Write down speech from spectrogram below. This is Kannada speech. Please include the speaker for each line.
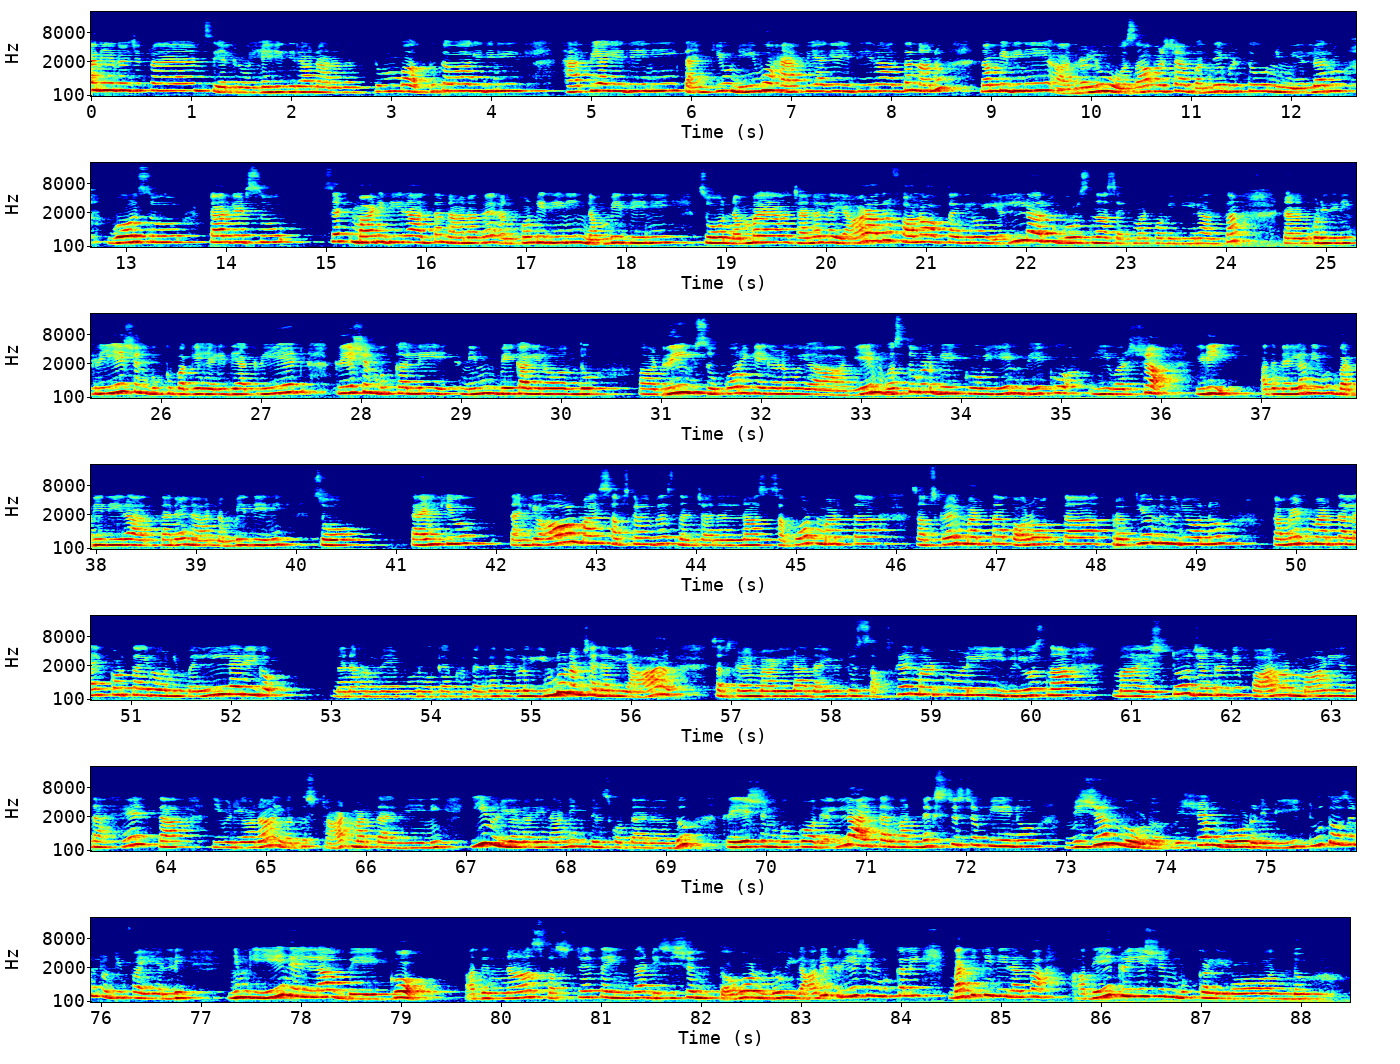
Speaker 1: ಮನಿ ಎನರ್ಜಿ ಫ್ರೆಂಡ್ಸ್ ಎಲ್ಲರೂ ಹೇಗಿದ್ದೀರಾ? ನಾನು ಅದು ತುಂಬ ಅದ್ಭುತವಾಗಿದ್ದೀನಿ. ಹ್ಯಾಪಿಯಾಗಿದ್ದೀನಿ ಥ್ಯಾಂಕ್ ಯು ನೀವು ಹ್ಯಾಪಿಯಾಗೇ ಇದ್ದೀರಾ ಅಂತ ನಾನು ನಂಬಿದ್ದೀನಿ. ಅದರಲ್ಲೂ ಹೊಸ ವರ್ಷ ಬಂದೇ ಬಿಡ್ತು. ನೀವು ಎಲ್ಲರೂ ಗೋಲ್ಸು ಟಾರ್ಗೆಟ್ಸು ಸೆಟ್ ಮಾಡಿದ್ದೀರಾ ಅಂತ ನಾನಾದರೆ ಅಂದ್ಕೊಂಡಿದ್ದೀನಿ ನಂಬಿದ್ದೀನಿ. ಸೊ ನಮ್ಮ ಚಾನಲ್ನ ಯಾರಾದರೂ ಫಾಲೋ ಆಗ್ತಾ ಇದ್ದೀರೋ, ಎಲ್ಲರೂ ಗೋಲ್ಸ್ನ ಸೆಟ್ ಮಾಡ್ಕೊಂಡಿದ್ದೀರಾ ಅಂತ ನಾನು ಅಂದ್ಕೊಂಡಿದ್ದೀನಿ ಕ್ರಿಯೇಷನ್ ಬುಕ್ ಬಗ್ಗೆ ಹೇಳಿದ್ದೆ. ಆ ಕ್ರಿಯೇಟ್ ಕ್ರಿಯೇಷನ್ ಬುಕ್ಕಲ್ಲಿ ನಿಮ್ಗೆ ಬೇಕಾಗಿರೋ ಒಂದು ಡ್ರೀಮ್ಸು ಕೋರಿಕೆಗಳು ಏನು ವಸ್ತುಗಳು ಬೇಕು, ಏನು ಬೇಕು ಈ ವರ್ಷ, ಇಡೀ ಅದನ್ನೆಲ್ಲ ನೀವು ಬರ್ದಿದ್ದೀರಾ ಅಂತಲೇ ನಾನು ನಂಬಿದ್ದೀನಿ. So thank you thank you all my subscribers ನನ್ನ ಚಾನಲ್ನ ಸಪೋರ್ಟ್ ಮಾಡ್ತಾ ಸಬ್ಸ್ಕ್ರೈಬ್ ಮಾಡ್ತಾ ಫಾಲೋ ಆಗ್ತಾ, ಪ್ರತಿಯೊಂದು ವಿಡಿಯೋನು ಕಮೆಂಟ್ ಮಾಡ್ತಾ ಲೈಕ್ ಕೊಡ್ತಾ ಇರೋ ನಿಮ್ಮೆಲ್ಲರಿಗೂ ನನ್ನ ಹೃದಯಪೂರ್ವಕ ಕೃತಜ್ಞತೆಗಳು. ಇನ್ನೂ ನಮ್ಮ ಚಾನಲ್ ಯಾರು ಸಬ್ಸ್ಕ್ರೈಬ್ ಮಾಡಿಲ್ಲ, ದಯವಿಟ್ಟು ಸಬ್ಸ್ಕ್ರೈಬ್ ಮಾಡ್ಕೊಳ್ಳಿ. ಈ ವಿಡಿಯೋಸ್ನ ಮ, ಎಷ್ಟೋ ಜನರಿಗೆ ಫಾರ್ವರ್ಡ್ ಮಾಡಿ ಅಂತ ಹೇಳ್ತಾ ಈ ವಿಡಿಯೋನ ಇವತ್ತು ಸ್ಟಾರ್ಟ್ ಮಾಡ್ತಾ ಇದ್ದೀನಿ. ಈ ವಿಡಿಯೋನಲ್ಲಿ ನಾನು ನಿಮ್ಗೆ ತಿಳಿಸ್ಕೊಡ್ತಾ ಇರೋದು ಕ್ರಿಯೇಷನ್ ಬುಕ್ಕು ಅದೆಲ್ಲ ಆಯ್ತಲ್ವಾ? ನೆಕ್ಸ್ಟ್ ಸ್ಟೆಪ್ ಏನು? ವಿಷನ್ ಬೋರ್ಡ್ ವಿಷನ್ ಬೋರ್ಡ್ ನಿಮ್ಗೆ ಈ ಟೂ ತೌಸಂಡ್ ಟ್ವೆಂಟಿ ಫೈಯಲ್ಲಿ ನಿಮ್ಗೆ ಏನೆಲ್ಲ ಬೇಕೋ ಅದನ್ನು ಸ್ಪಷ್ಟತೆಯಿಂದ ಡಿಸಿಷನ್ ತಗೊಂಡು ಈಗಾಗಲೇ ಕ್ರಿಯೇಷನ್ ಬುಕ್ಕಲ್ಲಿ ಬರೆದಿಟ್ಟಿದ್ದೀರಲ್ವಾ? ಅದೇ ಕ್ರಿಯೇಷನ್ ಬುಕ್ಕಲ್ಲಿರೋ ಒಂದು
